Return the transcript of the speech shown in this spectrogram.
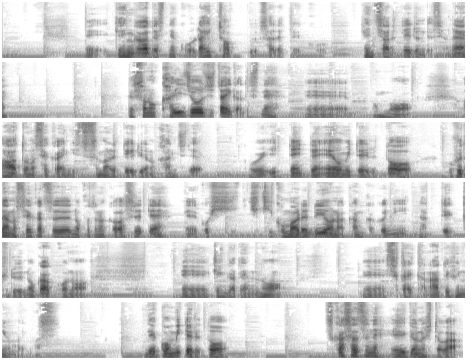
けど、で原画がですね、こう、ライトアップされて、こう、展示されているんですよね。でその会場自体がですね、えー、もうアートの世界に包まれているような感じで、こう一点一点絵を見ていると、普段の生活のことなんか忘れて、えー、こう引き込まれるような感覚になってくるのが、この、えー、原画展の、えー、世界かなというふうに思います。で、こう見てると、すかさずね、営業の人が、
